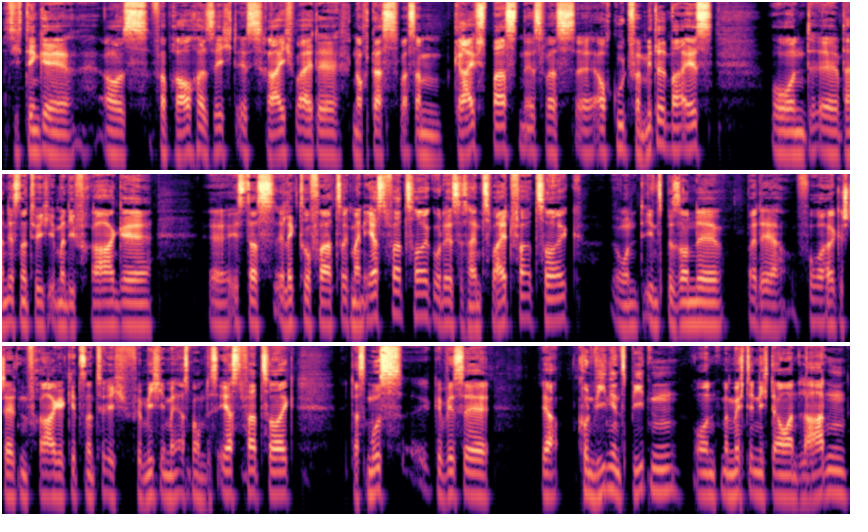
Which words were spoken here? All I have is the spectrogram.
Also ich denke, aus Verbrauchersicht ist Reichweite noch das, was am greifbarsten ist, was äh, auch gut vermittelbar ist. Und äh, dann ist natürlich immer die Frage, äh, ist das Elektrofahrzeug mein Erstfahrzeug oder ist es ein Zweitfahrzeug? Und insbesondere bei der vorgestellten Frage geht es natürlich für mich immer erstmal um das Erstfahrzeug. Das muss gewisse ja, Convenience bieten und man möchte nicht dauernd laden.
